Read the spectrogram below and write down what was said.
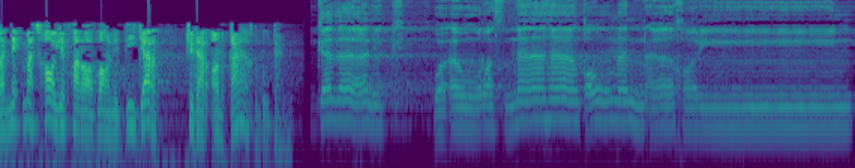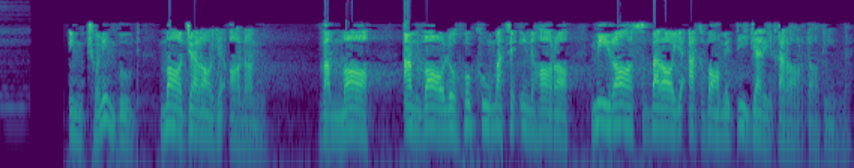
و نعمتهای فراوان دیگر که در آن غرق بودند. كذلك وأورثناها قوما آخرین این چنین بود ماجرای آنان و ما اموال و حکومت اینها را میراث برای اقوام دیگری قرار دادیم.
